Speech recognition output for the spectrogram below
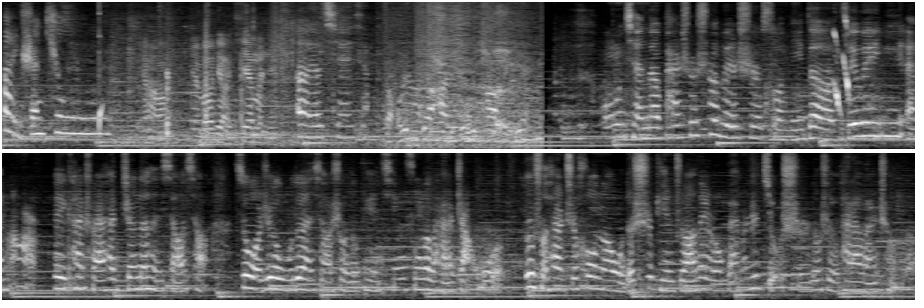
拜山丘。你好，面包需要切吗？您？嗯，要切一下。找一家安全咖啡店。我目前的拍摄设备是索尼的 ZV-E-M2，可以看出来它真的很小巧，所以我这个五短小手都可以轻松的把它掌握。入手它之后呢，我的视频主要内容百分之九十都是由它来完成的。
